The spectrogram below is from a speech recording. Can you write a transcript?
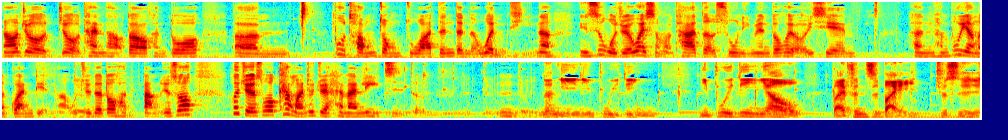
然后就就有探讨到很多嗯不同种族啊等等的问题，那也是我觉得为什么他的书里面都会有一些。很很不一样的观点嘛，我觉得都很棒。有时候会觉得说看完就觉得还蛮励志的。对对嗯，对。那你你不一定，你不一定要百分之百就是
